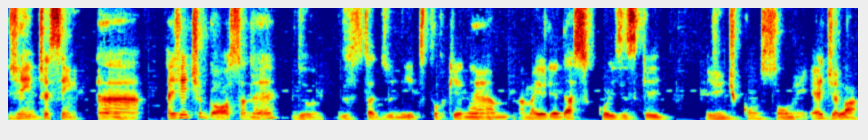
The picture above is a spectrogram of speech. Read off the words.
Gente, assim, a, a gente gosta, né, do, dos Estados Unidos, porque, né, a, a, maioria das coisas que a gente consome é de lá,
